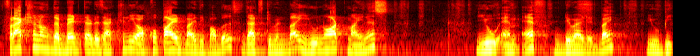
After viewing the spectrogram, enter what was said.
fraction of the bed that is actually occupied by the bubbles that is given by u naught minus u m f divided by u b.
